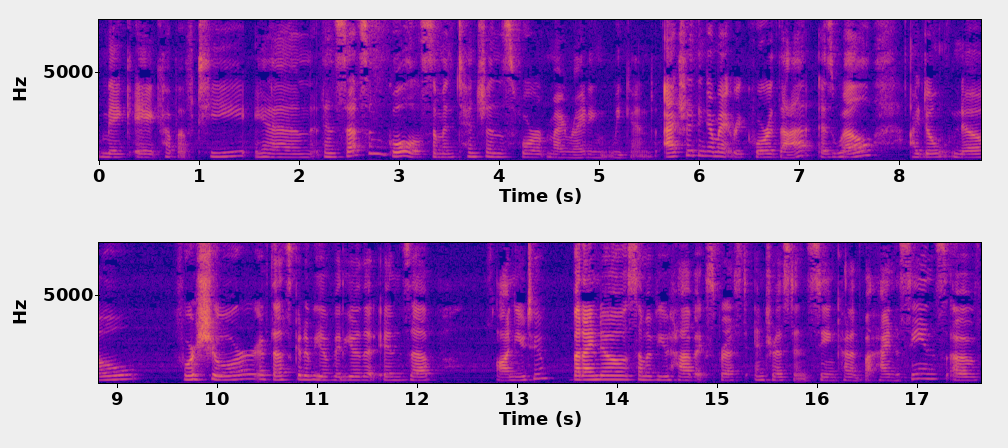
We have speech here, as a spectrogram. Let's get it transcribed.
make a cup of tea and then set some goals, some intentions for my writing weekend. I actually think I might record that as well. I don't know for sure if that's gonna be a video that ends up on YouTube. But I know some of you have expressed interest in seeing kind of behind the scenes of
